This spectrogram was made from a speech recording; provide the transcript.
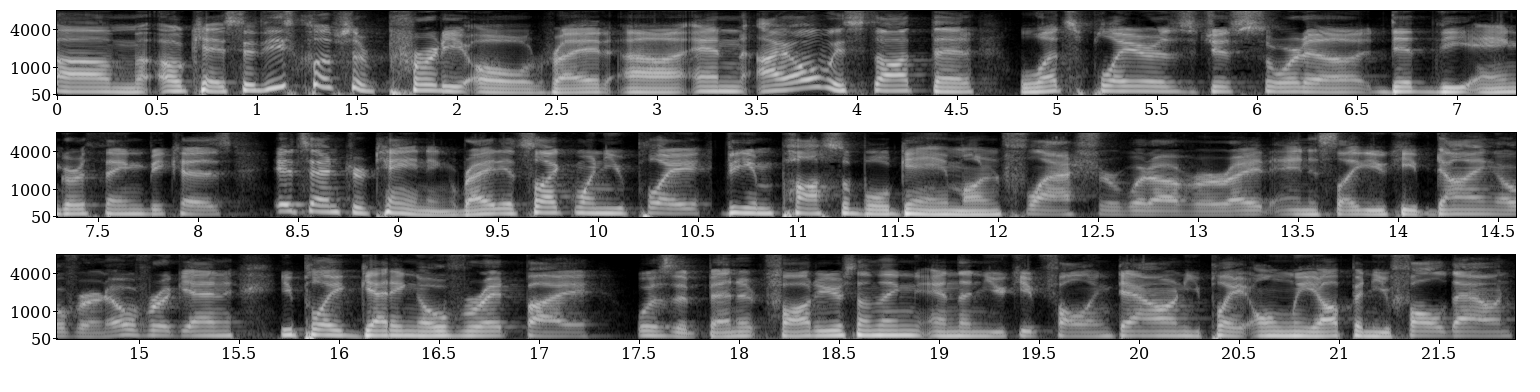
Um, okay, so these clips are pretty old, right? Uh, and I always thought that Let's Players just sort of did the anger thing because it's entertaining, right? It's like when you play the impossible game on Flash or whatever, right? And it's like you keep dying over and over again. You play Getting Over It by was it Bennett Foddy or something, and then you keep falling down, you play only up and you fall down,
